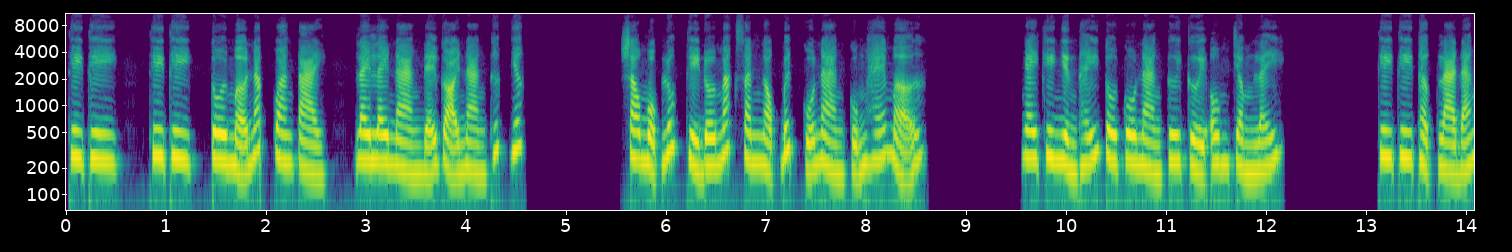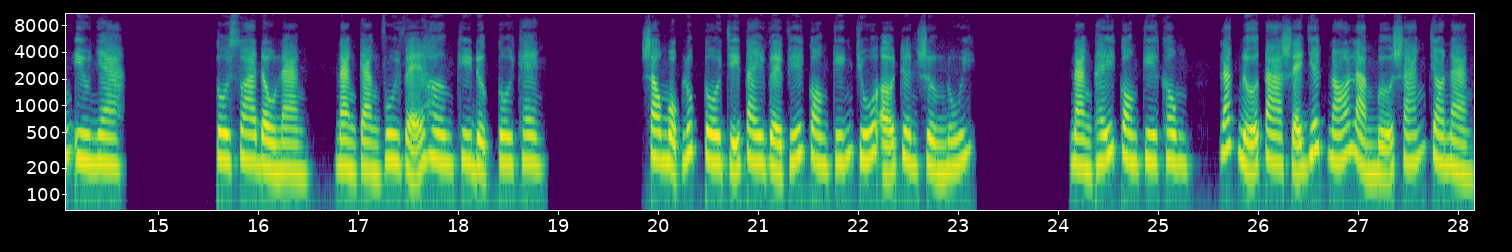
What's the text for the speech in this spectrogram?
Thi Thi, Thi Thi, tôi mở nắp quan tài, lay lay nàng để gọi nàng thức giấc. Sau một lúc thì đôi mắt xanh ngọc bích của nàng cũng hé mở. Ngay khi nhìn thấy tôi cô nàng tươi cười ôm chầm lấy. Thi Thi thật là đáng yêu nha. Tôi xoa đầu nàng, nàng càng vui vẻ hơn khi được tôi khen. Sau một lúc tôi chỉ tay về phía con kiến chúa ở trên sườn núi. Nàng thấy con kia không, lát nữa ta sẽ giết nó làm bữa sáng cho nàng.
